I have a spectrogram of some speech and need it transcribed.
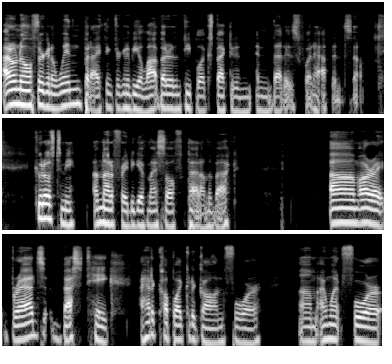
I don't know if they're going to win, but I think they're going to be a lot better than people expected. And, and that is what happened. So kudos to me. I'm not afraid to give myself a pat on the back. Um, all right. Brad's best take. I had a couple I could have gone for. Um, I went for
